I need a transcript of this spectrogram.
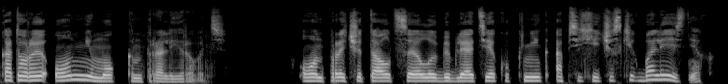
которые он не мог контролировать. Он прочитал целую библиотеку книг о психических болезнях.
